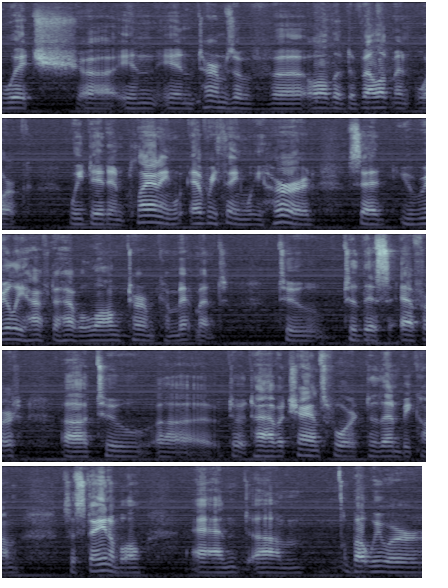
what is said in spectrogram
which uh, in, in terms of uh, all the development work we did in planning, everything we heard said you really have to have a long-term commitment to, to this effort uh, to, uh, to, to have a chance for it to then become sustainable. And, um, but we were,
